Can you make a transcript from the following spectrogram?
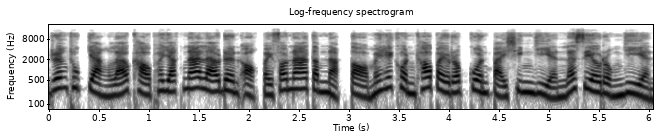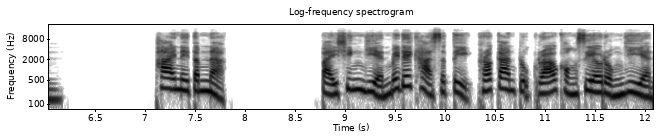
เรื่องทุกอย่างแล้วเขาพยักหน้าแล้วเดินออกไปเฝ้าหน้าตำหนักต่อไม่ให้คนเข้าไปรบกวนไปชิงเหยียนและเซียวหลงเหยียน ภายในตำหนัก ไปชิงเหยียนไม่ได้ขาดสติ เพราะการปลุกเร้าของเซียวหลงเหยียน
